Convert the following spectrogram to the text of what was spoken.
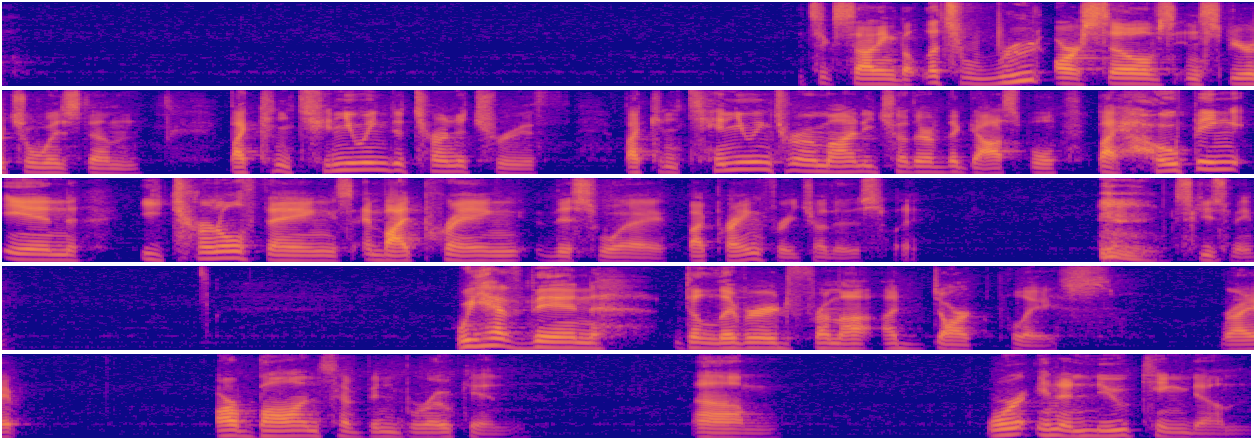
It's exciting, but let's root ourselves in spiritual wisdom by continuing to turn to truth, by continuing to remind each other of the gospel, by hoping in eternal things, and by praying this way, by praying for each other this way. Excuse me. We have been delivered from a, a dark place, right? Our bonds have been broken. Um, we're in a new kingdom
